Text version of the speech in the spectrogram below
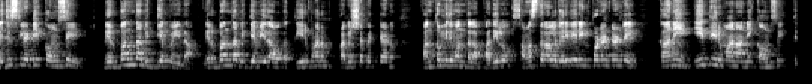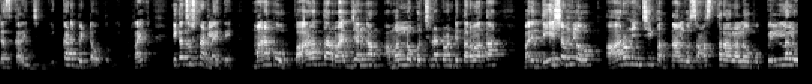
లెజిస్లేటివ్ కౌన్సిల్ నిర్బంధ విద్య మీద నిర్బంధ విద్య మీద ఒక తీర్మానం ప్రవేశపెట్టాడు. పంతొమ్మిది వందల పదిలో సంవత్సరాలు వెరీ వెరీ ఇంపార్టెంట్ అండి. కానీ ఈ తీర్మానాన్ని కౌన్సిల్ తిరస్కరించింది. ఇక్కడ బిట్ అవుతుంది. రైట్? ఇక చూసినట్లయితే మనకు భారత రాజ్యాంగం అమల్లోకి వచ్చినటువంటి తర్వాత మరి దేశంలో ఆరు నుంచి పద్నాలుగు సంవత్సరాలలోపు పిల్లలు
